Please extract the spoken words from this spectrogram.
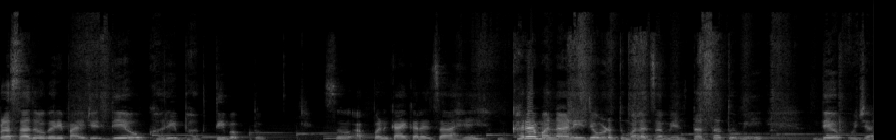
प्रसाद वगैरे पाहिजे. देव खरी भक्ती बघतो. सो आपण काय करायचं आहे? खऱ्या मनाने जेवढं तुम्हाला जमेल तसं तुम्ही देवपूजा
